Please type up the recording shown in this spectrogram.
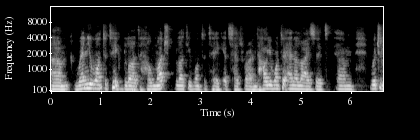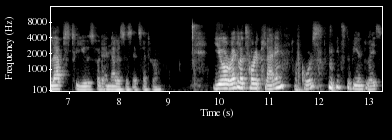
um, when you want to take blood, how much blood you want to take, etc., and how you want to analyze it, um, which labs to use for the analysis, etc. Your regulatory planning, of course, needs to be in place,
